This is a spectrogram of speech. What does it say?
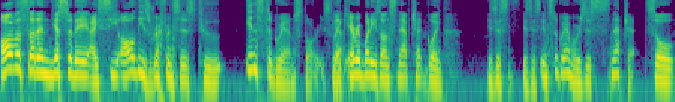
all of a sudden, yesterday, I see all these references to Instagram stories. Like yes. everybody's on Snapchat going, "Is this is this Instagram or is this Snapchat?" So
